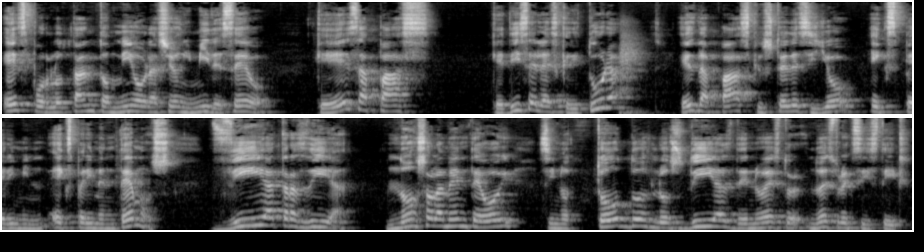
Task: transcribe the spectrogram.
Es por lo tanto mi oración y mi deseo que esa paz que dice la Escritura es la paz que ustedes y yo experimentemos día tras día, no solamente hoy, sino todos los días de nuestro, nuestro existir.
